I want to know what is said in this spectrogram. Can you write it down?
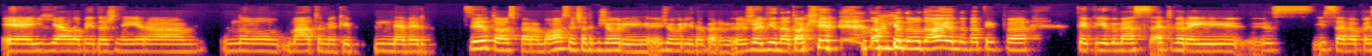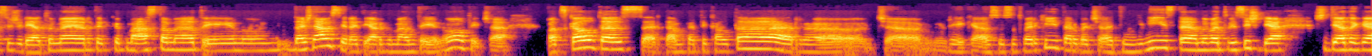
e, jie labai dažnai yra, nu, matomi kaip neverti tos paramos, nu, čia taip žiauriai, žiauriai dabar žodyną tokį, tokį naudoju, nu, bet taip, taip, jeigu mes atvirai į save pasižiūrėtume ir taip kaip mastome, tai nu, dažniausiai yra tie argumentai, nu, tai čia pats kaltas, ar tam pati kalta, ar čia reikia susitvarkyti, arba čia tinginystė, nu, bet visi šitie, šitie tokie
